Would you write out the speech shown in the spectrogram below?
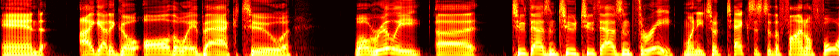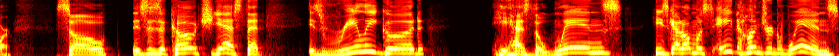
And I got to go all the way back to, well, really, uh, 2002, 2003, when he took Texas to the Final Four. So this is a coach, yes, that is really good. He has the wins. He's got almost 800 wins,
